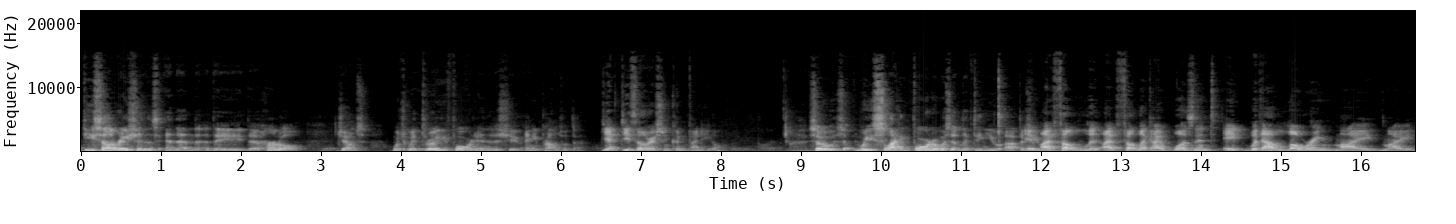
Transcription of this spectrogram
decelerations and then the the hurdle jumps, which would throw you forward into the shoe. Any problems with that? Yeah, deceleration couldn't find a heel. So, so were you sliding forward, or was it lifting you up as It- you? I felt li- I felt like I wasn't a without lowering my my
